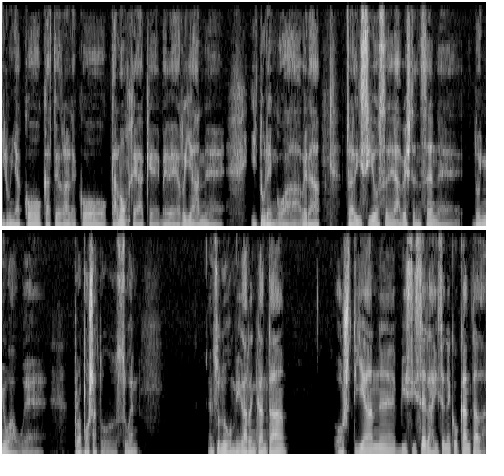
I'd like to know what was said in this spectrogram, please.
Iruñako katedraleko kalonjeak e, bere herrian e, iturengoa bera tradizioz e, abesten zen e, doinu hau e, proposatu zuen. Entzun dugu migarren kanta, Ostian e, bizizera izeneko kanta da.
